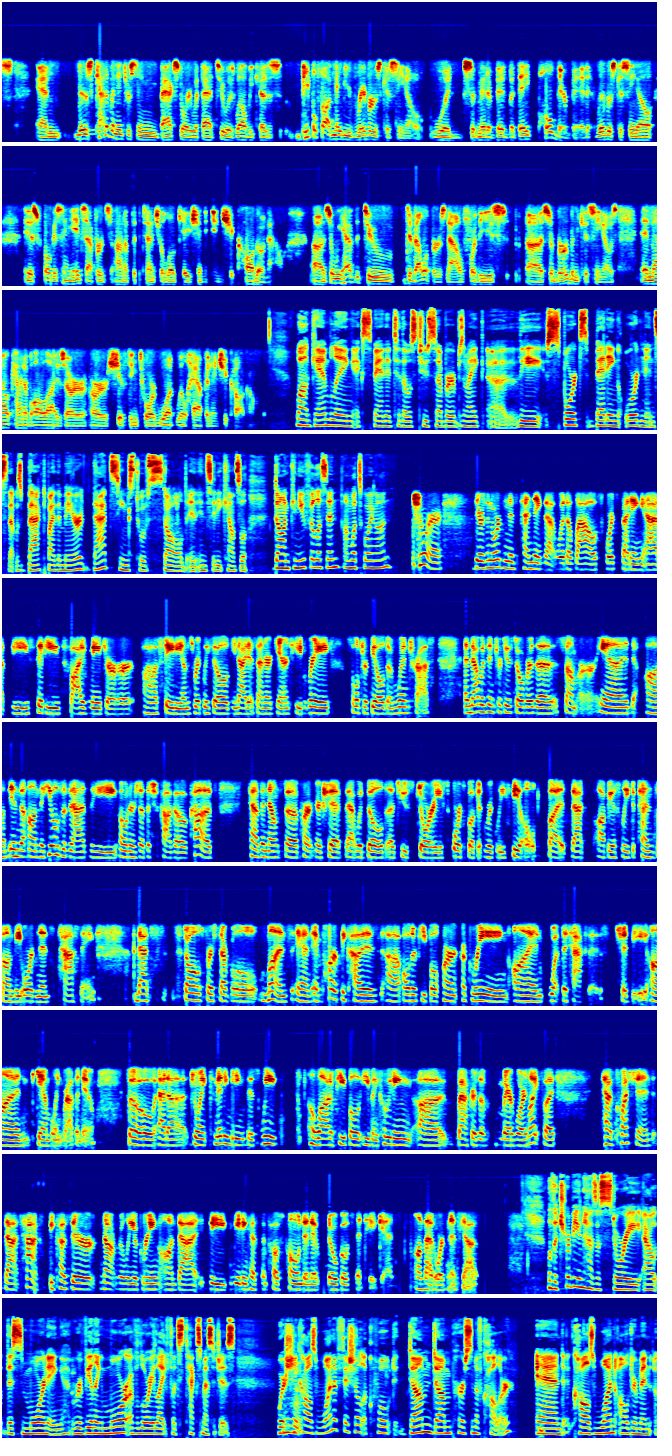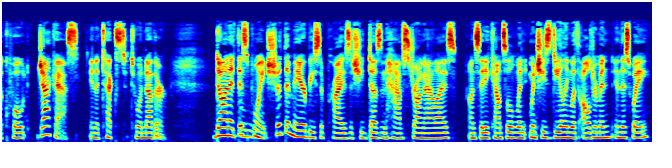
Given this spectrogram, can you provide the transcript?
And there's kind of an interesting backstory with that too, as well, because people thought maybe Rivers Casino would submit a bid, but they pulled their bid. Rivers Casino is focusing its efforts on a potential location in Chicago now. Uh, so we have the two developers now for these uh, suburban casinos, and now kind of all eyes are are shifting toward what will happen in Chicago. While gambling expanded to those two suburbs, Mike, uh, the sports betting ordinance that was backed by the mayor that seems to have stalled in, in city council. Dawn, can you fill us in on what's going on? Sure there's an ordinance pending that would allow sports betting at the city's five major uh, stadiums Wrigley Field, United Center, Guaranteed Rate, Soldier Field, and Wintrust. And that was introduced over the summer. And um, in the, on the heels of that, the owners of the Chicago Cubs have announced a partnership that would build a two story sports book at Wrigley Field, but that obviously depends on the ordinance passing that's stalled for several months, and in part because uh, alderpeople aren't agreeing on what the taxes should be on gambling revenue. So, at a joint committee meeting this week, a lot of people, even including uh, backers of Mayor Lori Lightfoot, have questioned that tax because they're not really agreeing on that. The meeting has been postponed and it, no vote's been taken on that ordinance yet. Well, the Tribune has a story out this morning revealing more of Lori Lightfoot's text messages, where mm-hmm. she calls one official a quote, dumb, dumb person of color, and mm-hmm. calls one alderman a quote, jackass in a text to another. Dawn, at this mm-hmm. point, should the mayor be surprised that she doesn't have strong allies on city council when, when she's dealing with aldermen in this way?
